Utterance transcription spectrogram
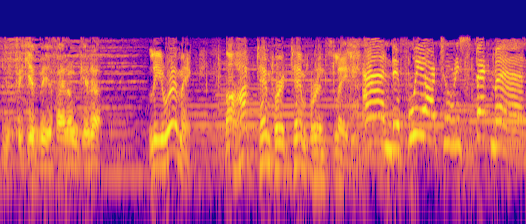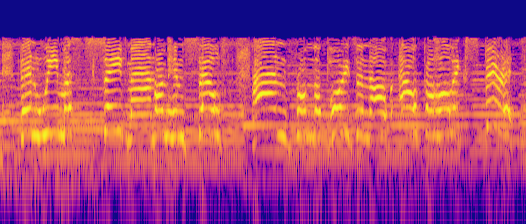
You forgive me if I don't get up. Lee Remick, the hot-tempered temperance lady. And if we are to respect man, then we must save man from himself and from the poison of alcoholic spirits.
